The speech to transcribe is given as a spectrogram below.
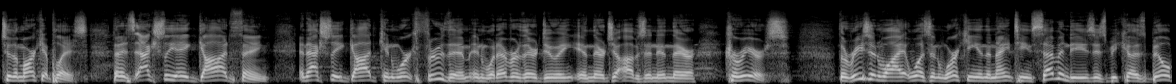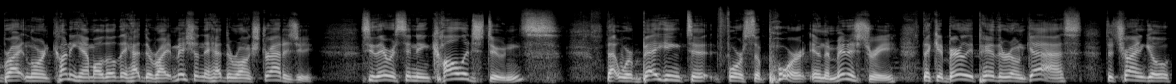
to the marketplace, that it's actually a God thing, and actually God can work through them in whatever they're doing in their jobs and in their careers. The reason why it wasn't working in the 1970s is because Bill Bright and Loren Cunningham, although they had the right mission, they had the wrong strategy. See, they were sending college students that were begging to, for support in the ministry that could barely pay their own gas to try and go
